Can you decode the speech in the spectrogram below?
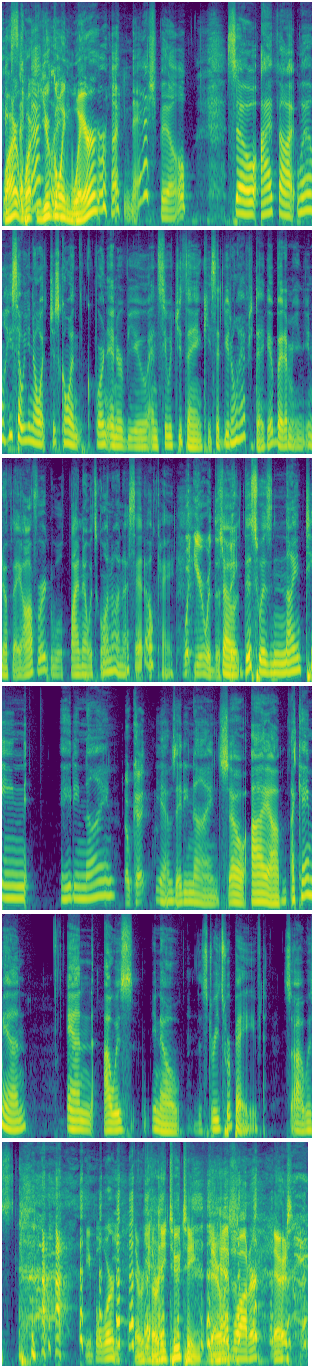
Why? What? You're going where? right, Nashville. So I thought, well, he said, well, you know what, just go in for an interview and see what you think. He said, you don't have to take it, but I mean, you know, if they offer it, we'll find out what's going on. I said, okay. What year would this So be? this was 1989. Okay. Yeah, it was 89. So I um, I came in and I was, you know, the streets were paved. So I was People were there were 32 teeth. There was water. There's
